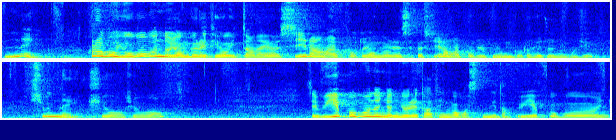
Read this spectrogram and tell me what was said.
됐네. 그리고 뭐이 부분도 연결이 되어 있잖아요. C랑 알파도 연결됐으니까 C랑 알파도 이렇게 연결을 해주는 거지. 쉽네. 쉬워, 쉬워. 이제 위에 부분은 연결이 다 된 것 같습니다. 위에 부분,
